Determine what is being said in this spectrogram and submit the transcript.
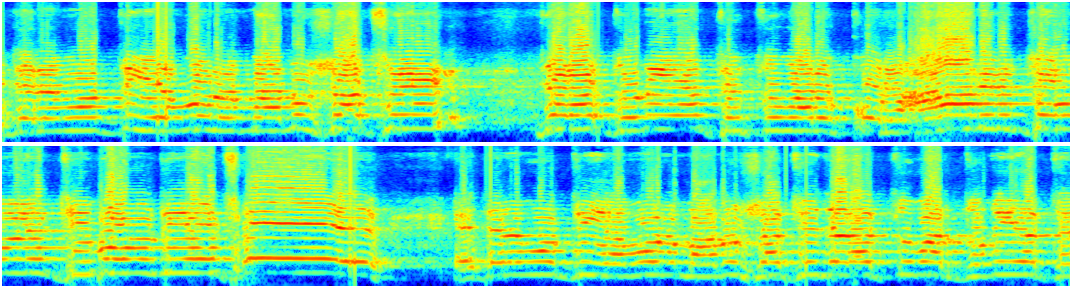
এদের মধ্যে এমন মানুষ আছে যারা দুনিয়াতে তোমার কোরআনের জন্য জীবন দিয়েছে। এদের মধ্যে এমন মানুষ আছে যারা তোমার দুনিয়াতে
